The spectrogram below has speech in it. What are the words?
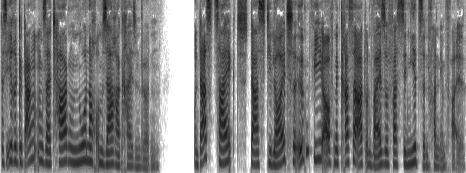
dass ihre Gedanken seit Tagen nur noch um Sarah kreisen würden. Und das zeigt, dass die Leute irgendwie auf eine krasse Art und Weise fasziniert sind von dem Fall.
